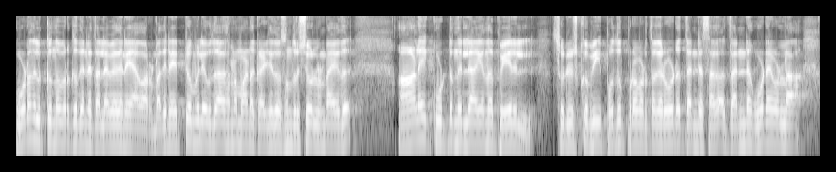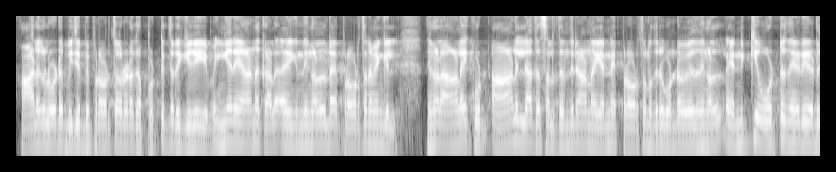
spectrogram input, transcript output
കൂടെ നിൽക്കുന്നവർക്ക് തന്നെ തലവേദനയാകാറുണ്ട്. അതിന് ഏറ്റവും വലിയ ഉദാഹരണമാണ് കഴിഞ്ഞ ദിവസം തൃശ്ശൂരിലുണ്ടായത്. ആളെ കൂട്ടുന്നില്ല എന്ന പേരിൽ സുരേഷ് ഗോപി പൊതുപ്രവർത്തകരോട് തന്റെ സഹ തന്റെ കൂടെയുള്ള ആളുകളോട് ബി ജെ പി പ്രവർത്തകരോടൊക്കെ പൊട്ടിത്തെറിക്കുകയും ഇങ്ങനെയാണ് കള നിങ്ങളുടെ പ്രവർത്തനമെങ്കിൽ നിങ്ങൾ ആളെ കൂ ആളില്ലാത്ത സ്ഥലത്ത് എന്തിനാണ് എന്നെ പ്രവർത്തനത്തിന് കൊണ്ടുപോയത്? നിങ്ങൾ എനിക്ക് വോട്ട് നേടിയെടു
